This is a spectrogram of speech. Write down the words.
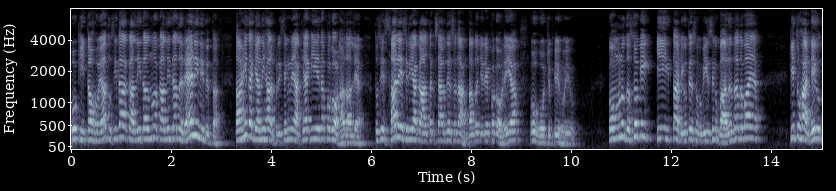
ਉਹ ਕੀਤਾ ਹੋਇਆ। ਤੁਸੀਂ ਤਾਂ ਅਕਾਲੀ ਦਲ ਨੂੰ ਅਕਾਲੀ ਦਲ ਰਹਿਣ ਹੀ ਨਹੀਂ ਦਿੱਤਾ। ਤਾਂ ਹੀ ਤਾਂ ਗਿਆਨੀ ਹਰਪ੍ਰੀਤ ਸਿੰਘ ਨੇ ਆਖਿਆ ਕਿ ਇਹ ਤਾਂ ਭਗੌੜਾ ਦਲ ਆ। ਤੁਸੀਂ ਸਾਰੇ ਸ੍ਰੀ ਅਕਾਲ ਤਖਤ ਸਾਹਿਬ ਦੇ ਸਿਧਾਂਤਾਂ ਤੋਂ ਜਿਹੜੇ ਭਗੌੜੇ ਆ, ਉਹ ਹੋ ਚੁੱਕੇ ਹੋਏ ਹੋ। ਕੌਮ ਨੂੰ ਦੱਸੋ ਕਿ ਕੀ ਤੁਹਾਡੇ ਉੱਤੇ ਸੁਖਬੀਰ ਸਿੰਘ ਬਾਦਲ ਦਾ ਦਬਾਅ ਆ? ਕਿ ਤੁਹਾਡੇ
